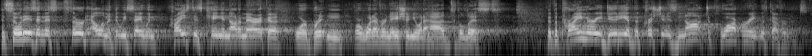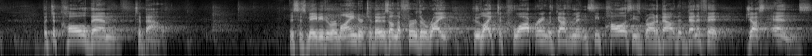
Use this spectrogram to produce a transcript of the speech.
And so it is in this third element that we say when Christ is king and not America or Britain or whatever nation you want to add to the list, that the primary duty of the Christian is not to cooperate with government, but to call them to bow. This is maybe the reminder to those on the further right who like to cooperate with government and see policies brought about that benefit just ends.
